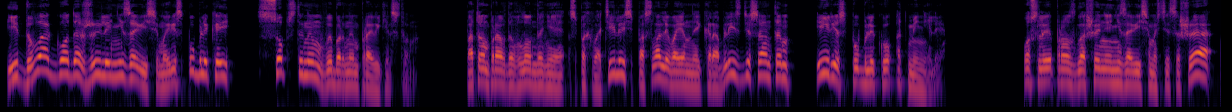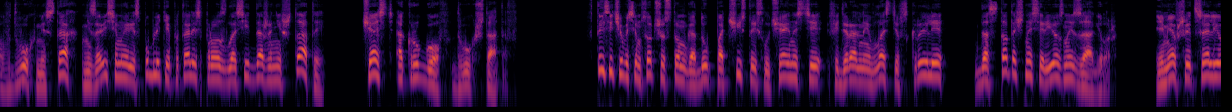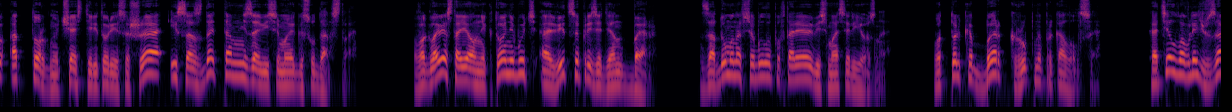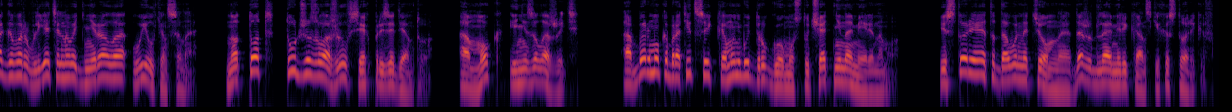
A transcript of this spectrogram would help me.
и два года жили независимой республикой с собственным выборным правительством. Потом, правда, в Лондоне спохватились, послали военные корабли с десантом и республику отменили. После провозглашения независимости США в двух местах независимые республики пытались провозгласить даже не штаты, часть округов двух штатов. В 1806 году по чистой случайности федеральные власти вскрыли достаточно серьезный заговор, имевший целью отторгнуть часть территории США и создать там независимое государство. Во главе стоял не кто-нибудь, а вице-президент Берр. Задумано все было, повторяю, весьма серьезно. Вот только Берр крупно прокололся. Хотел вовлечь в заговор влиятельного генерала Уилкинсона, но тот тут же заложил всех президенту, а мог и не заложить. А Берр мог обратиться и к кому-нибудь другому, стучать ненамеренному. История эта довольно темная, даже для американских историков.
